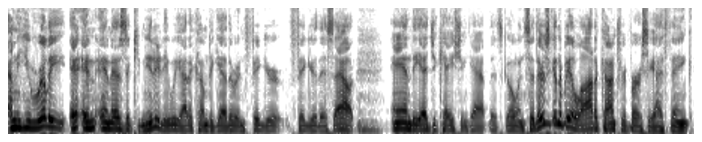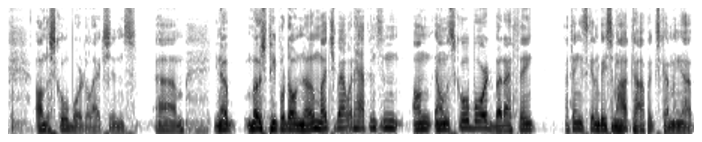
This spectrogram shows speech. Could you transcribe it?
I mean, you really and and as a community, we got to come together and figure figure this out, and the education gap that's going. So there's going to be a lot of controversy, I think, on the school board elections. Um, you know, most people don't know much about what happens in on on the school board, but I think I think it's going to be some hot topics coming up.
